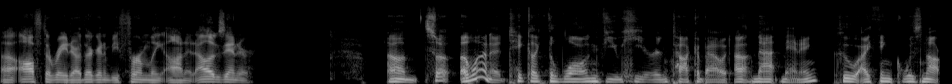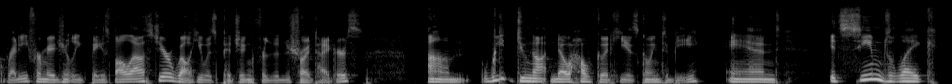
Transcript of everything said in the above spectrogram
uh, off the radar. They're going to be firmly on it. Alexander. Um, so I want to take like the long view here and talk about uh, Matt Manning, who I think was not ready for Major League Baseball last year while he was pitching for the Detroit Tigers. Um, we do not know how good he is going to be, and it seemed like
